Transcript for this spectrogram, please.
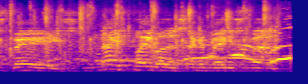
base. Nice play by the second baseman.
